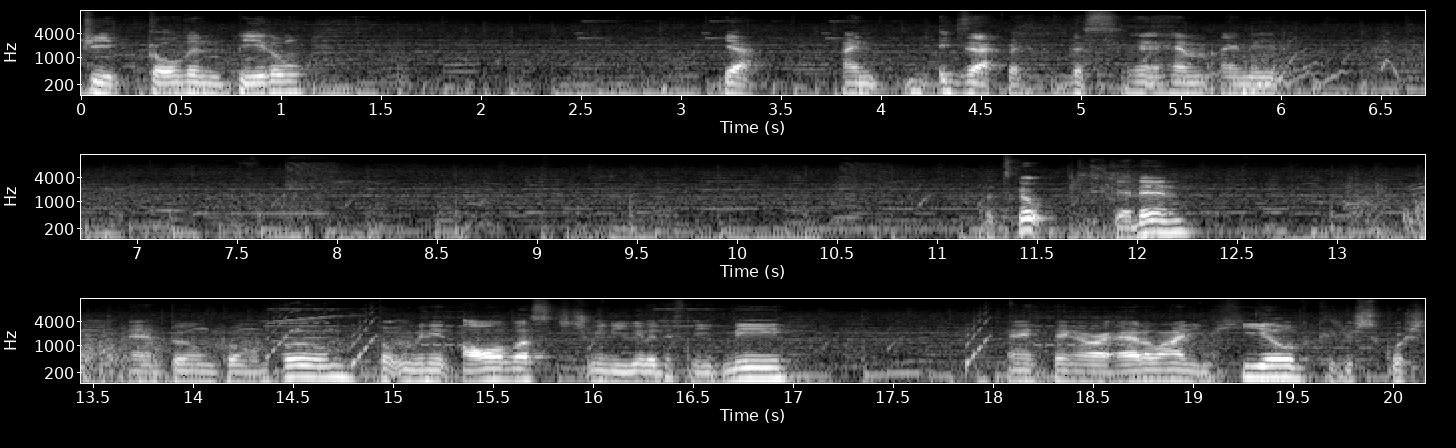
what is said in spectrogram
Gee, golden beetle. Yeah, I exactly this him I need. Let's go. Get in. And boom, boom, boom. But we need all of us. We really just need me. Anything? Alright, Adeleine, you healed because you're squish,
